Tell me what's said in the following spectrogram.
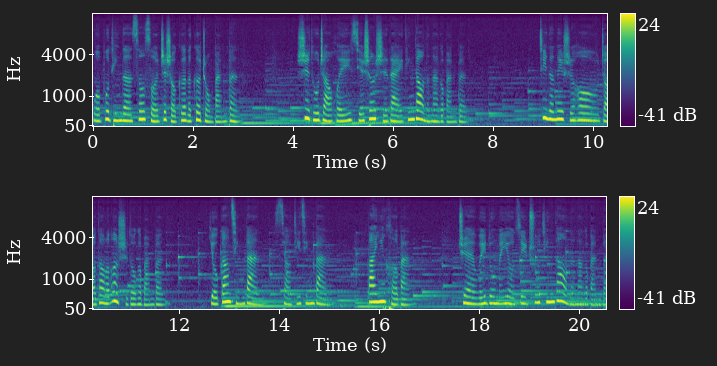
我不停地搜索这首歌的各种版本，试图找回学生时代听到的那个版本。记得那时候找到了二十多个版本，有钢琴版。小提琴版、八音盒版，却唯独没有最初听到的那个版本。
